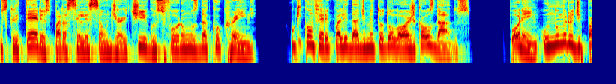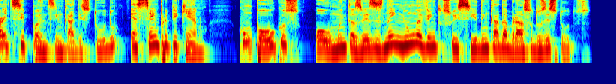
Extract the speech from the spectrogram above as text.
Os critérios para a seleção de artigos foram os da Cochrane, o que confere qualidade metodológica aos dados. Porém, o número de participantes em cada estudo é sempre pequeno, com poucos ou muitas vezes nenhum evento suicida em cada braço dos estudos.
